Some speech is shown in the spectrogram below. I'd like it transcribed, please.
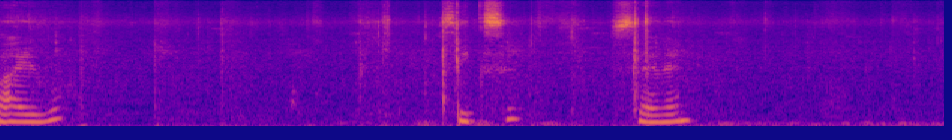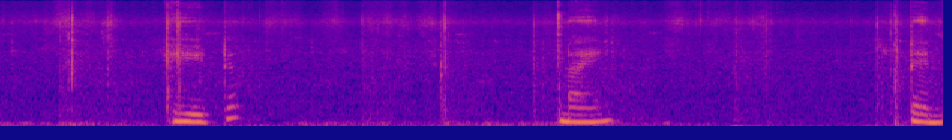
five six seven eight nine ten.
